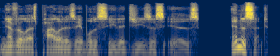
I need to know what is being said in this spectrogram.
nevertheless, Pilate is able to see that Jesus is innocent.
